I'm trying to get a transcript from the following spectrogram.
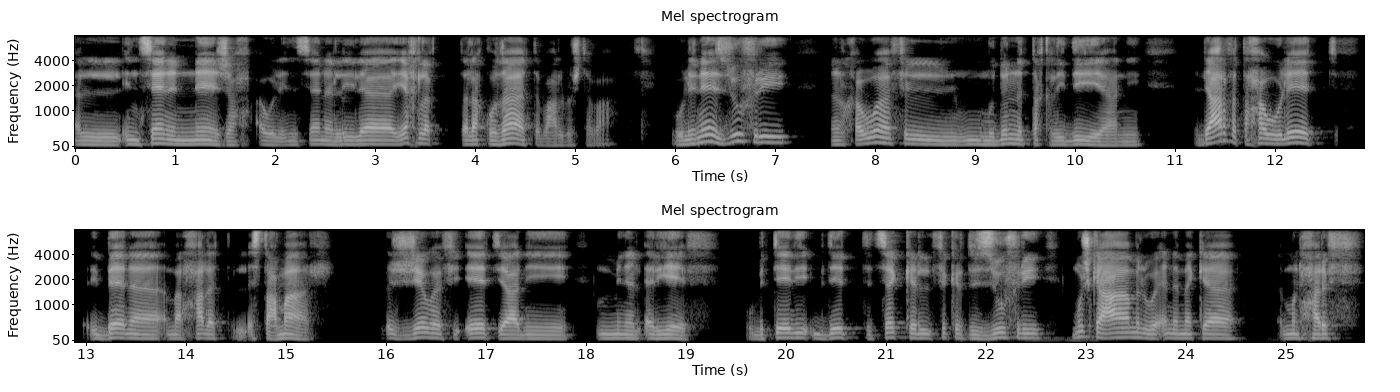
الإنسان الناجح أو الإنسان اللي لا يخلق تناقضات تبع المجتمع. ولهنا الزوفري نلقاوها في المدن التقليدية يعني اللي عرف التحولات يبان مرحلة الاستعمار جاوها فئات يعني من الأرياف وبالتالي بدأت تتسكل فكرة الزوفري مش كعامل وإنما كمنحرف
